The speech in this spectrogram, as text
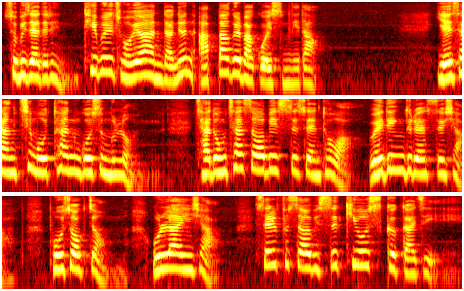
소비자들은 팁을 줘야 한다는 압박을 받고 있습니다. 예상치 못한 곳은 물론 자동차 서비스 센터와 웨딩드레스 샵, 보석점, 온라인 샵, 셀프 서비스 키오스크까지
